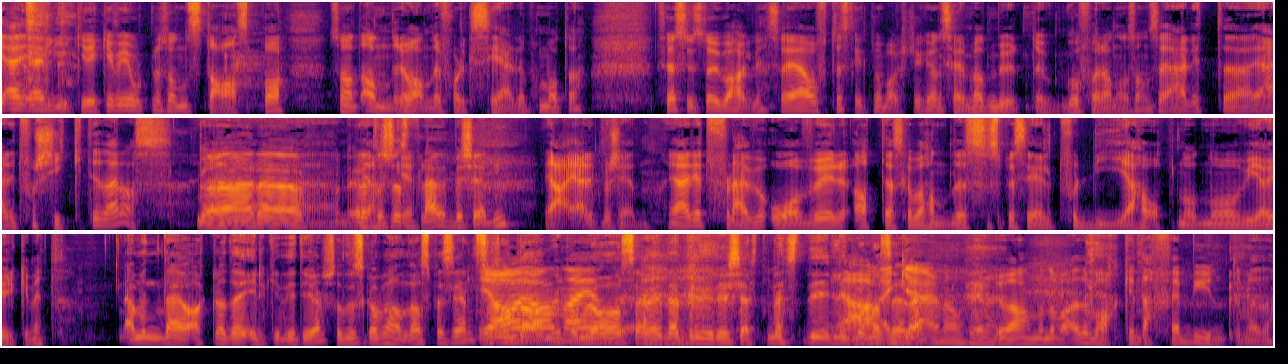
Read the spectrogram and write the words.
jeg, jeg liker ikke Vi har gjort noe sånn stas på, sånn at andre vanlige folk ser det, på en måte. Så jeg syns det er ubehagelig. Så jeg har ofte stilt meg bakerst i køen, selv om at mutene går foran og sånn. Så jeg er litt, eh, jeg er litt forsiktig der, altså. Det er eh, rett og slett flau. Beskjeden. Ja, jeg er litt beskjeden. Jeg er litt flau over at jeg skal behandles spesielt fordi jeg har oppnådd noe via yrket mitt. Ja, men Det er jo akkurat det yrket ditt gjør, så du skal behandle oss spesielt. Sånn Ja, som ja, damer nei, kommer og serverer deg druer i kjeften mens de ligger Ja, og er masserer deg. Ja, men det var, det var ikke derfor jeg begynte med det.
